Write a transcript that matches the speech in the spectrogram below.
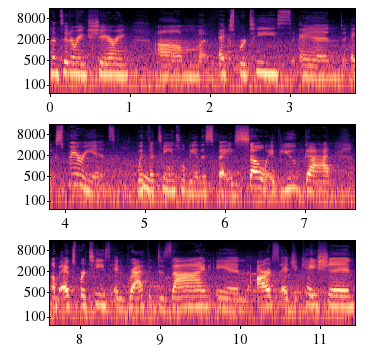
considering sharing um, expertise and experience with the teens who'll be in the space. So if you've got um, expertise in graphic design, in arts education,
